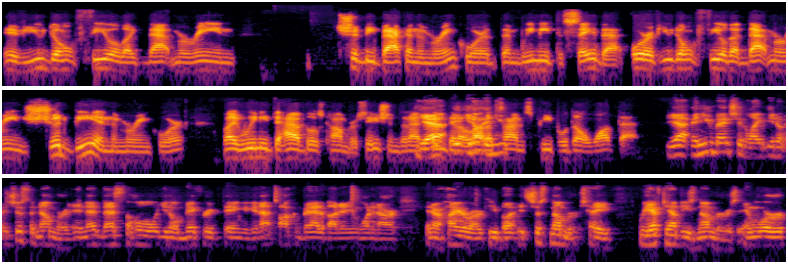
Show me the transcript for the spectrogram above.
if you don't feel like that marine should be back in the marine corps then we need to say that or if you don't feel that that marine should be in the marine corps like we need to have those conversations and i yeah, think that a lot know, of you, times people don't want that yeah, and you mentioned like you know it's just a number, and that, that's the whole you know MCRG thing. And you're not talking bad about anyone in our in our hierarchy, but it's just numbers. Hey, we have to have these numbers, and we're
